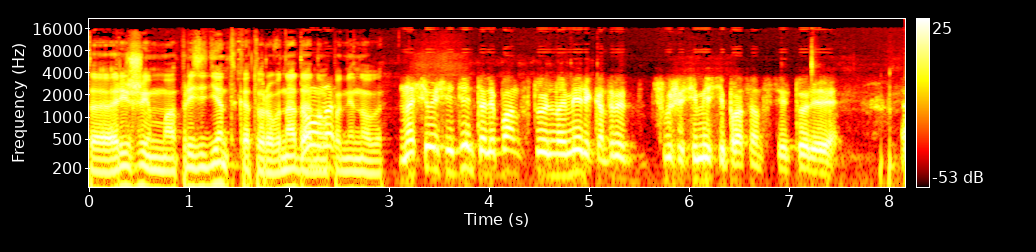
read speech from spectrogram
э, режим президента, которого Надана Ну, на- упомянула? На сегодняшний день Талибан в той или иной мере контролирует свыше 70% территории э,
